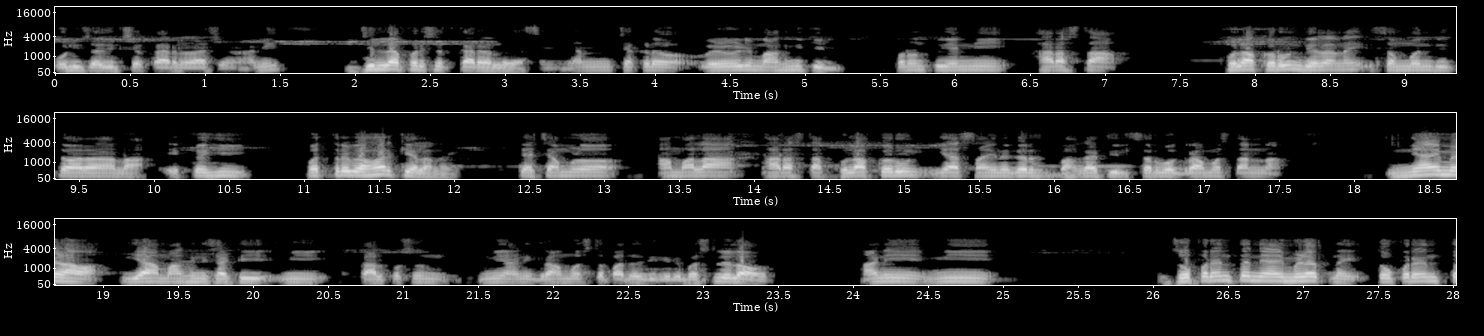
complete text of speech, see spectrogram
पोलीस अधीक्षक कार्यालय असन आणि जिल्हा परिषद कार्यालय असेल यांच्याकडे वेळोवेळी मागणी केली. परंतु यांनी हा रस्ता खुला करून दिला नाही संबंधिताला एकही पत्रव्यवहार केला नाही. त्याच्यामुळं आम्हाला हा रस्ता खुला करून या साईनगर भागातील सर्व ग्रामस्थांना न्याय मिळावा या मागणीसाठी मी कालपासून मी आणि ग्रामस्थ पदाधिकारी बसलेलो आहोत. आणि मी जोपर्यंत न्याय मिळत नाही तोपर्यंत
